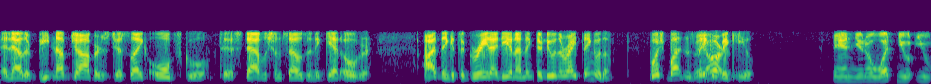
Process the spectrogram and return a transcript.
and now they're beating up jobbers just like old school to establish themselves and to get over. I think it's a great idea, and I think they're doing the right thing with them. Push buttons, they make are. a big heel. And you know what? You you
